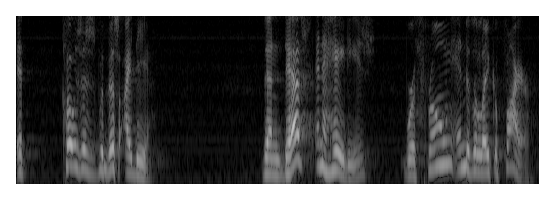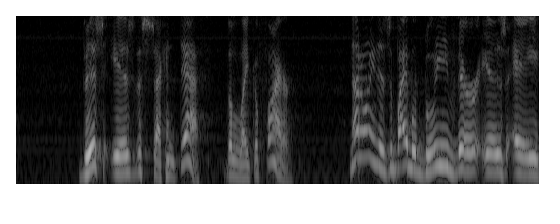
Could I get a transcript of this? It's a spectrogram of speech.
it closes with this idea Then death and Hades were thrown into the lake of fire. This is the second death, the lake of fire. Not only does the Bible believe there is a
